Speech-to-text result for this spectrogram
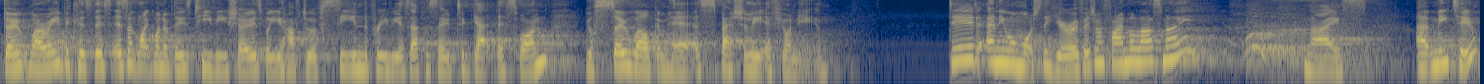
don't worry because this isn't like one of those TV shows where you have to have seen the previous episode to get this one. You're so welcome here, especially if you're new. Did anyone watch the Eurovision final last night? Nice. Uh, me too.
